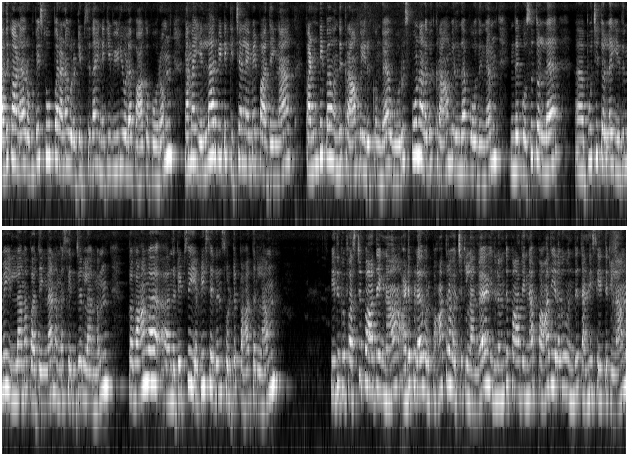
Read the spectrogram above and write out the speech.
அதுக்கான ரொம்பவே சூப்பரான ஒரு டிப்ஸ் தான் இன்றைக்கி வீடியோவில் பார்க்க போகிறோம் நம்ம எல்லார் வீட்டு கிச்சன்லையுமே பார்த்தீங்கன்னா கண்டிப்பாக வந்து கிராம்பு இருக்குங்க. ஒரு ஸ்பூன் அளவு கிராம்பு இருந்தால் போதுங்க. இந்த கொசு தொல்லை பூச்சி தொல்லை எதுவுமே இல்லாமல் பார்த்தீங்கன்னா நம்ம செஞ்சிடலாங்க. இப்போ வாங்க அந்த டிப்ஸை எப்படி செய்யுதுன்னு சொல்லிட்டு பார்த்துடலாம் இதுக்கு ஃபஸ்ட்டு பார்த்தீங்கன்னா அடுப்பில் ஒரு பாத்திரம் வச்சுக்கலாங்க. இதில் வந்து பார்த்தீங்கன்னா பாதி அளவு வந்து தண்ணி சேர்த்துக்கலாம்.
